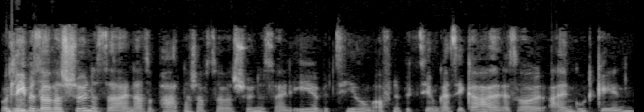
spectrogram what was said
Und Liebe mhm. soll was Schönes sein, also Partnerschaft soll was Schönes sein, Ehe, Beziehung, offene Beziehung, ganz egal. Es soll allen gut gehen.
